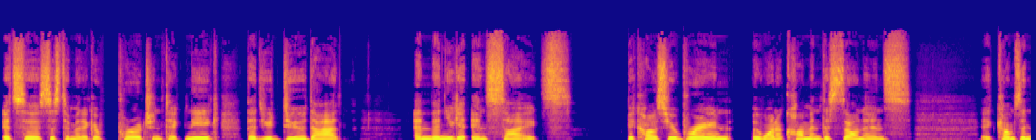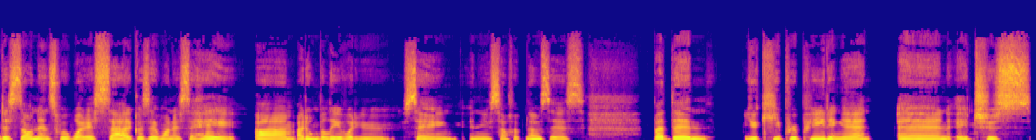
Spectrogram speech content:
It's a systematic approach and technique that you do that and then you get insights because your brain we want to come in dissonance. It comes in dissonance with what is said because they want to say hey um, i don't believe what you're saying in your self-hypnosis. But then you keep repeating it and it just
